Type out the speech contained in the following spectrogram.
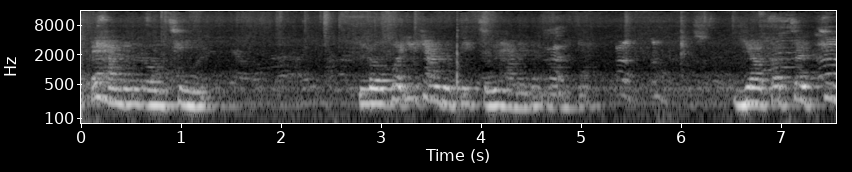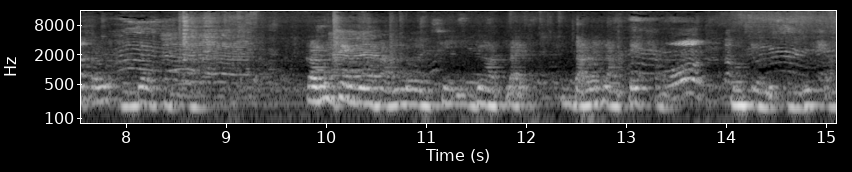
nội cái hà nội lộ thì lộ có ý trang được đi từ hà nội được. Rồi giờ có chơi chi có lúc không được có lúc chơi đồ hà nội thì giọt lại đó là làm tết thẳng không thể không biết sao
